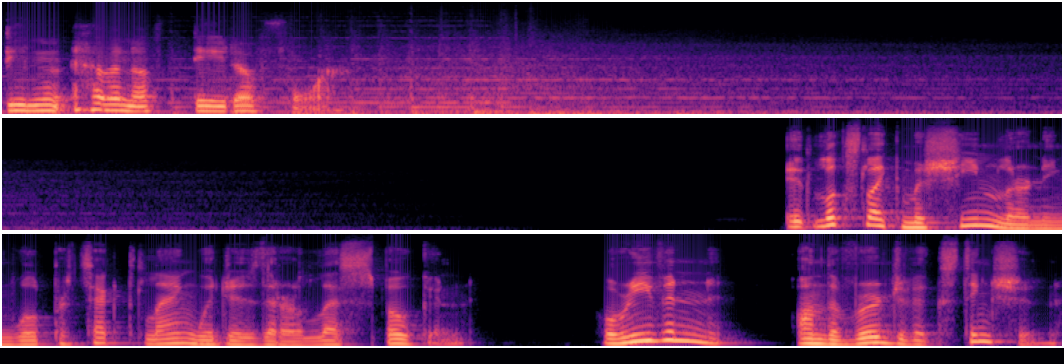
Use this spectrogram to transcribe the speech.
didn't have enough data for. It looks like machine learning will protect languages that are less spoken, or even on the verge of extinction.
